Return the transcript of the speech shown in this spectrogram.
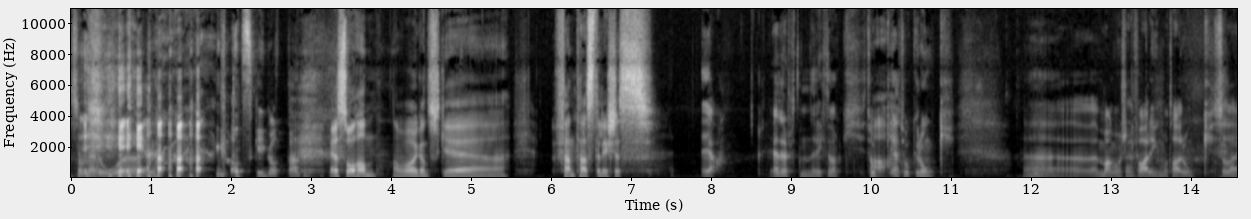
Som jeg lo eh, ganske godt av. Jeg så han. Han var ganske uh, fantastilicious. Ja. Jeg drepte den riktignok. Ah. Jeg tok runk. Uh, mange års erfaring med å ta runk, så det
